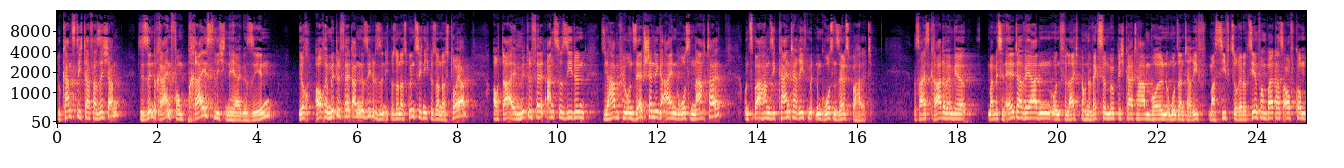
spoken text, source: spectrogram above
Du kannst dich da versichern. Sie sind rein vom preislichen her gesehen auch im Mittelfeld angesiedelt. Sie sind nicht besonders günstig, nicht besonders teuer. Auch da im Mittelfeld anzusiedeln. Sie haben für uns Selbstständige einen großen Nachteil. Und zwar haben sie keinen Tarif mit einem großen Selbstbehalt. Das heißt, gerade wenn wir mal ein bisschen älter werden und vielleicht noch eine Wechselmöglichkeit haben wollen, um unseren Tarif massiv zu reduzieren vom Beitragsaufkommen,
